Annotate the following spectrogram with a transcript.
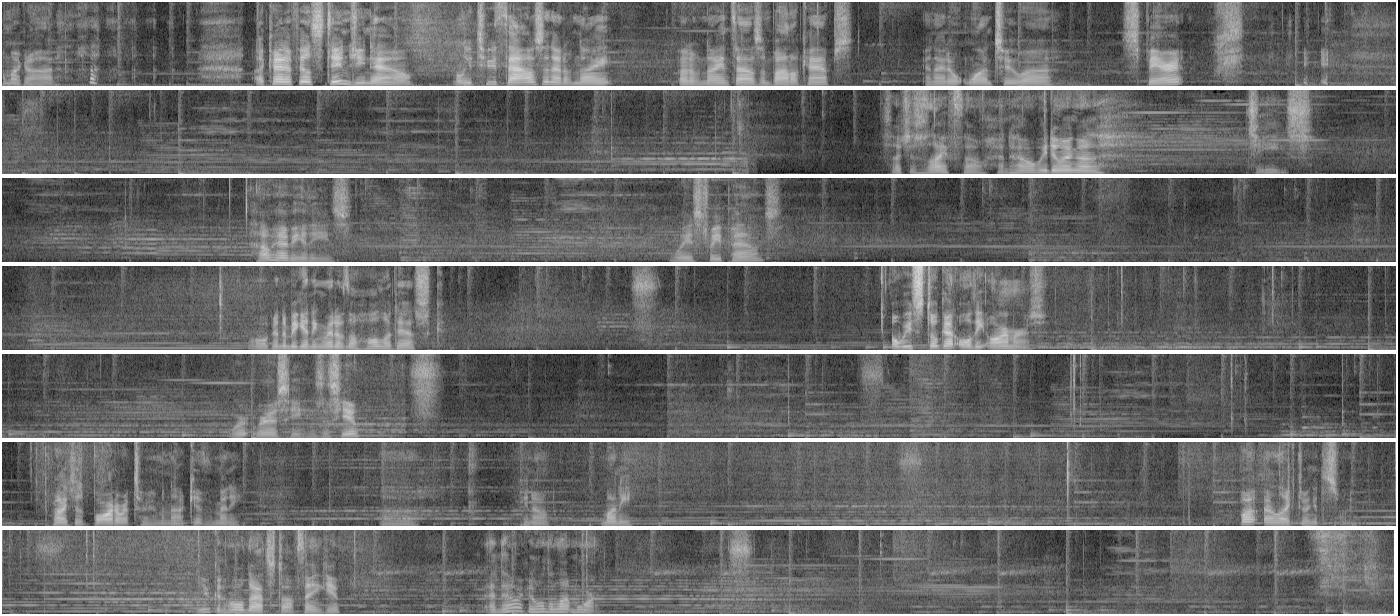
Oh my god. I kind of feel stingy now. Only 2,000 out of 9 out of 9,000 bottle caps. And I don't want to uh, spare it. Such is life, though. And how are we doing on... Jeez. How heavy are these? Weighs three pounds? Well, we're gonna be getting rid of the holodisc. Oh, we've still got all the armors. Where, is he? Is this you? Probably just barter it to him and not give him any, uh, you know, money. But I like doing it this way. You can hold that stuff, thank you. Now I can hold a lot more.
